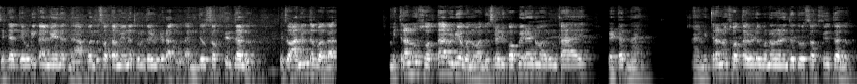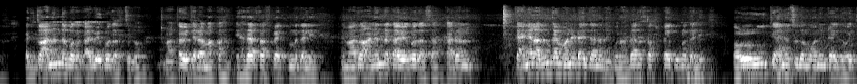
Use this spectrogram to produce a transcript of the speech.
त्याच्यात तेवढी काय मेहनत नाही. आपण जर स्वतः मेहनत करून जर व्हिडिओ टाकला आणि जो सक्सेस झालो त्याचा आनंद बघा. मित्रांनो स्वतः व्हिडिओ बनवा. दुसऱ्याची कॉपी राईट मारून काय भेटत नाही. मित्रांनो स्वतः व्हिडिओ बनवल्यानंतर तो सक्सेस झालो का तो आनंद बघा काय वेगळोच असतो माका विचारा माका हजार सबस्क्राईब पूर्ण झाले आणि माझा आनंद काय वेगळोच असा. कारण चॅनल अजून काय मॉनिटाईज झाला नाही पण हजार सबस्क्राईब पूर्ण झाले. हळूहळू चॅनल सुद्धा मॉनिटाईज होईल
